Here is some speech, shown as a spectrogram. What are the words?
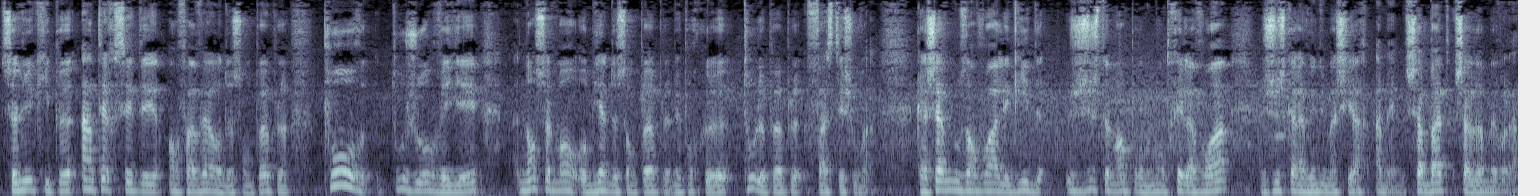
Celui qui peut intercéder en faveur de son peuple pour toujours veiller non seulement au bien de son peuple, mais pour que tout le peuple fasse teshuva. Qu'Hachem nous envoie les guides justement pour nous montrer la voie jusqu'à la venue du Mashiach. Amen. Shabbat, shalom et voilà.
